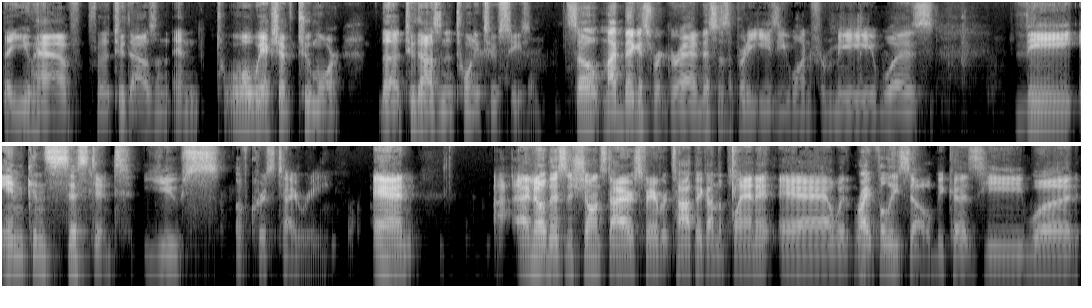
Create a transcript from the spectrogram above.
that you have for the 2000 and well, we actually have two more the 2022 season? So my biggest regret, and this is a pretty easy one for me, was the inconsistent use of Chris Tyree. And I know this is Sean Steyer's favorite topic on the planet, and with rightfully so, because he would,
